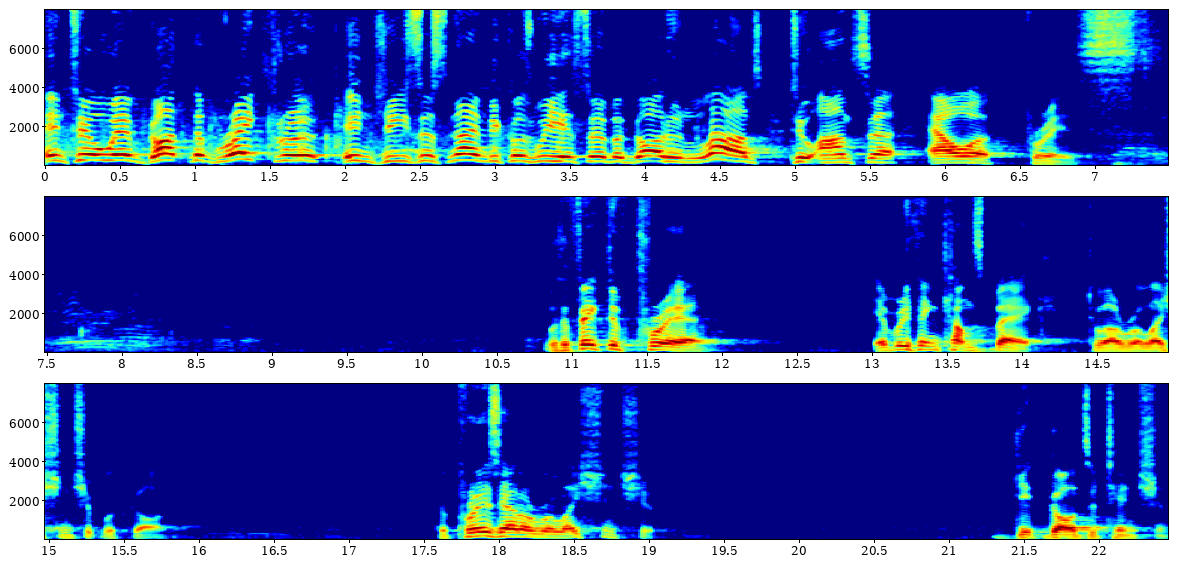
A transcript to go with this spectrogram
until we've got the breakthrough in Jesus' name because we serve a God who loves to answer our prayers. With effective prayer, everything comes back to our relationship with God. If prayer's out of relationship, get God's attention.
